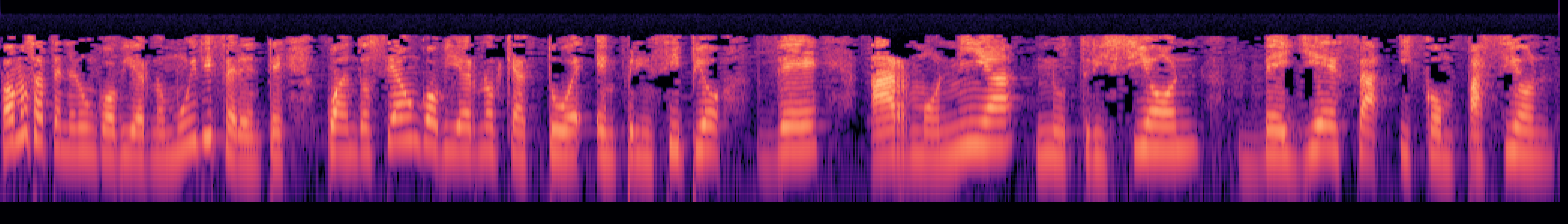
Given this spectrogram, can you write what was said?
Vamos a tener un gobierno muy diferente cuando sea un gobierno que actúe en principio de armonía, nutrición, belleza y compasión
